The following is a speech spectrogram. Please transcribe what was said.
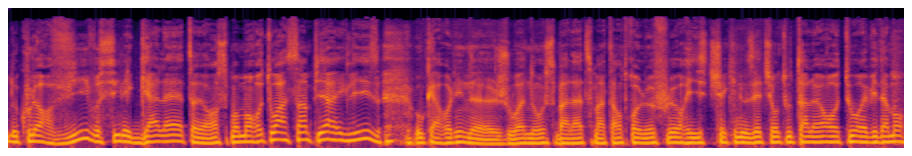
de couleurs vives aussi, les galettes. euh, En ce moment, retour à Saint-Pierre-Église, où Caroline euh, Joanneau se balade ce matin entre le fleuriste, chez qui nous étions tout à l'heure. Retour évidemment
